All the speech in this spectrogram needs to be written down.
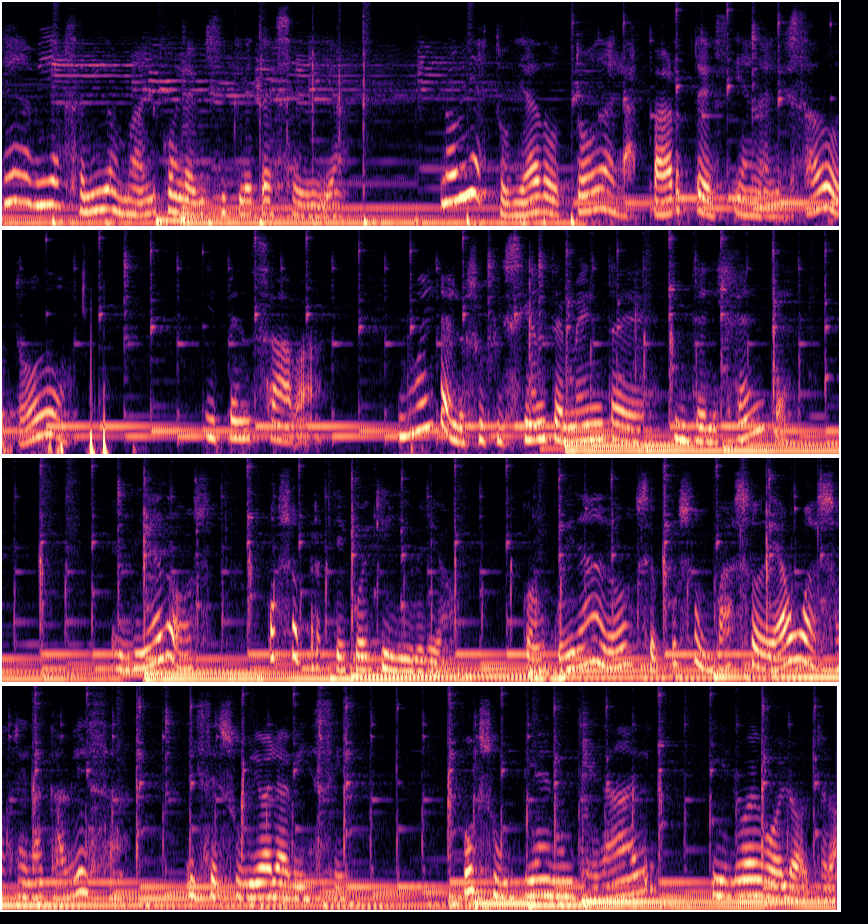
qué había salido mal con la bicicleta ese día. ¿No había estudiado todas las partes y analizado todo? Y pensaba, ¿no era lo suficientemente inteligente? El día 2, Oso practicó equilibrio con cuidado se puso un vaso de agua sobre la cabeza y se subió a la bici. Puso un pie en un pedal y luego el otro.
